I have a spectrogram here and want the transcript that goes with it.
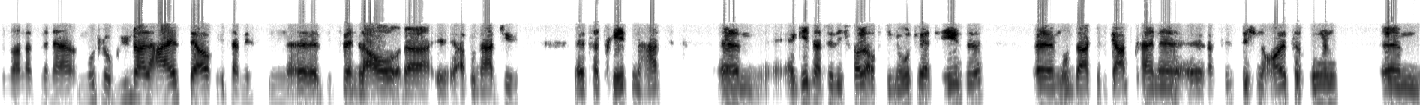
besonders wenn er Mutlo Günal heißt, der auch Islamisten äh, wie Sven Lau oder äh, Abu Najib äh, vertreten hat. Ähm, er geht natürlich voll auf die Notwehrthese ähm, und sagt, es gab keine rassistischen Äußerungen. Ähm,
